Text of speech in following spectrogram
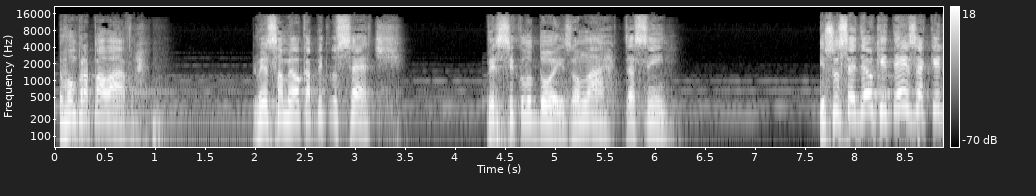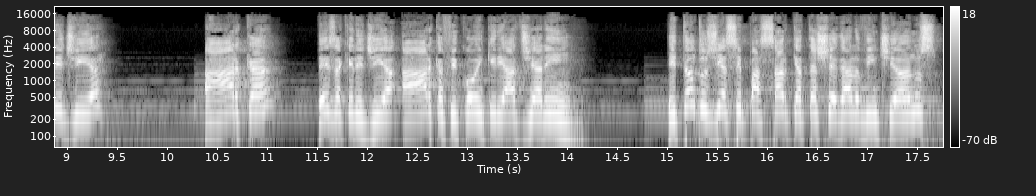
Então vamos para a palavra. 1 Samuel capítulo 7, versículo 2. Vamos lá, diz assim: E sucedeu que desde aquele dia, a arca, desde aquele dia, a arca ficou em Kiriat Jearim e tantos dias se passaram que até chegaram 20 anos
